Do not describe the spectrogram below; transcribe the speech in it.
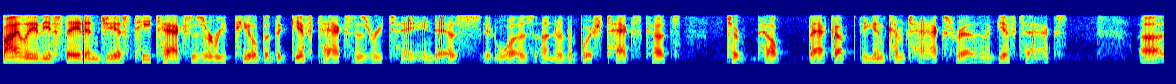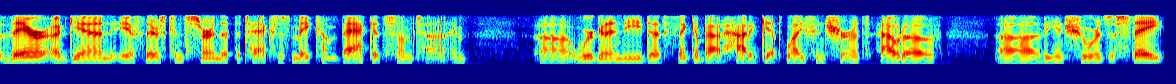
Finally, the estate and GST taxes are repealed, but the gift tax is retained as it was under the Bush tax cuts to help back up the income tax rather than the gift tax. Uh, there again, if there's concern that the taxes may come back at some time, uh, we're going to need to think about how to get life insurance out of uh, the insured's estate,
